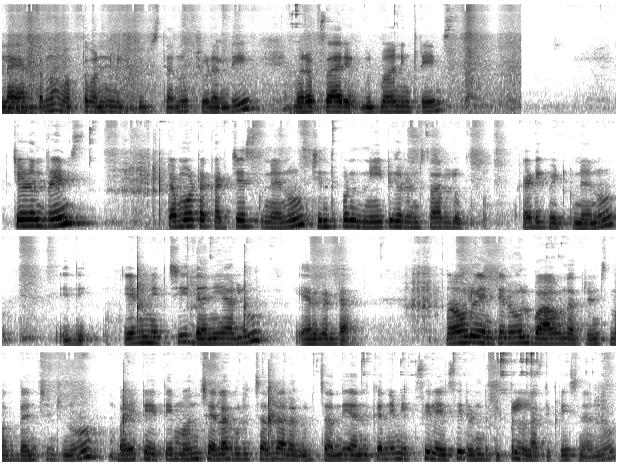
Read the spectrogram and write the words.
ఎలా వేస్తానో మొత్తం అన్నీ మీకు చూపిస్తాను. చూడండి మరొకసారి గుడ్ మార్నింగ్ ఫ్రెండ్స్. చూడండి ఫ్రెండ్స్ టమోటా కట్ చేసుకున్నాను. చింతపండు నీట్గా రెండుసార్లు కడిగి పెట్టుకున్నాను. ఇది ఎండుమిర్చి ధనియాలు ఎర్రగడ్డ. మామూలుగా ఎంటే రోజులు బాగున్నారు ఫ్రెండ్స్ మాకు దంచుంటును. బయట అయితే మంచు ఎలా గురుచుందో అలా గురుచుంది. అందుకనే మిక్సీలో వేసి రెండు తిప్పులు అలా తిప్పేసినాను.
